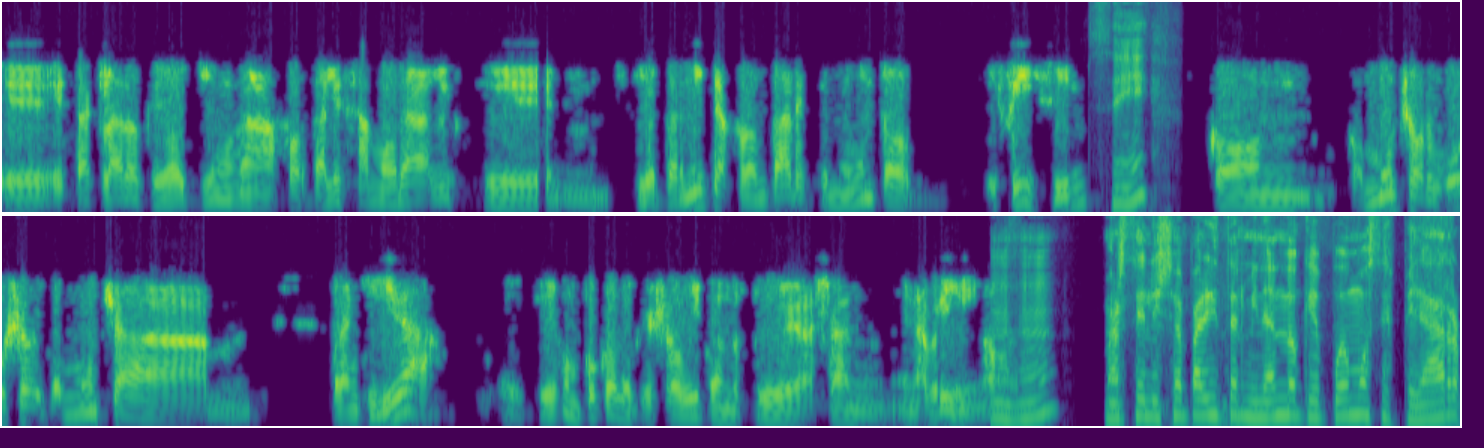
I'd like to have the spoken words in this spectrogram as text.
eh, está claro que hoy tiene una fortaleza moral que mm, le permite afrontar este momento difícil, ¿Sí? con, con mucho orgullo y con mucha mm, tranquilidad, eh, que es un poco lo que yo vi cuando estuve allá en, abril. ¿no? Marcelo, y ya para ir terminando, ¿qué podemos esperar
